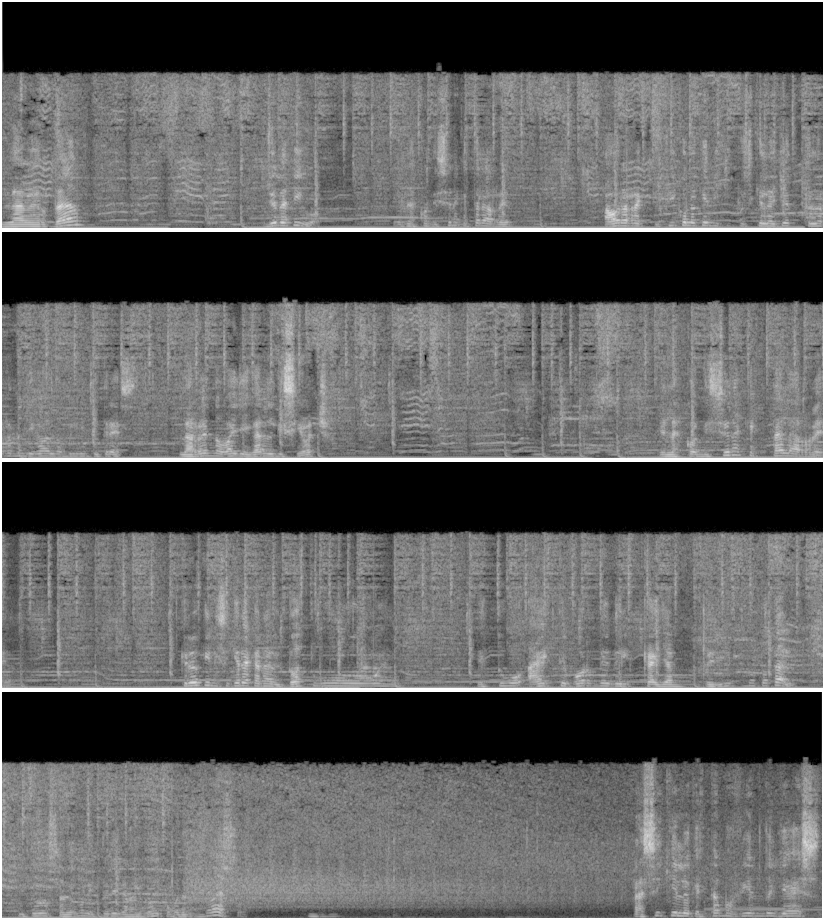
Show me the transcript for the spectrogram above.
La verdad, yo les digo, en las condiciones que está la red, ahora rectifico lo que dije, que es que la, jet- que la red no llegaba al 2023. La red no va a llegar al 18. En las condiciones que está la red, creo que ni siquiera Canal 2 estuvo, estuvo a este borde del callamperismo total. Y todos sabemos la historia de Canal 2 y cómo terminó eso. Así que lo que estamos viendo ya es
